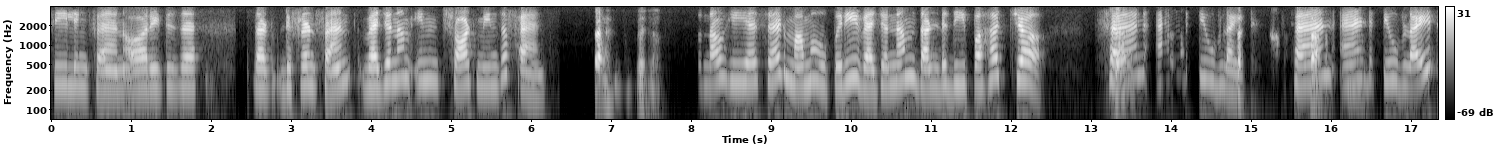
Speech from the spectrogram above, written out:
ceiling fan or it is a that different fan vajanam in short means a fan. Vajanam. So now he has said mama upari vajanam dandadipah cha. Fan and tube light fan. and tube light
